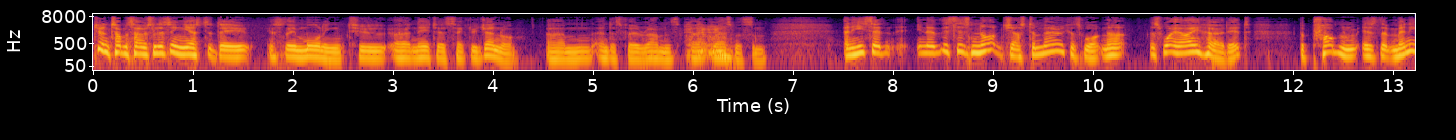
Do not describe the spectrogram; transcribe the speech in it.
John Thomas, I was listening yesterday yesterday morning to uh, NATO Secretary General um, Anders Fogh uh, Rasmussen, and he said, you know, this is not just America's war. Now, that's way I heard it. The problem is that many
